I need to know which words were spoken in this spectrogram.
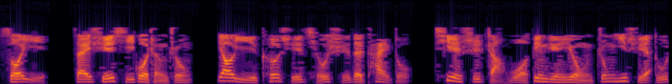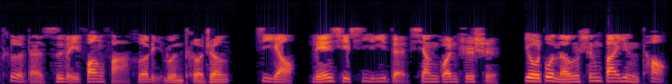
所以在学习过程中要以科学求实的态度，切实掌握并运用中医学独特的思维方法和理论特征，既要联系西医的相关知识，又不能生搬硬套、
